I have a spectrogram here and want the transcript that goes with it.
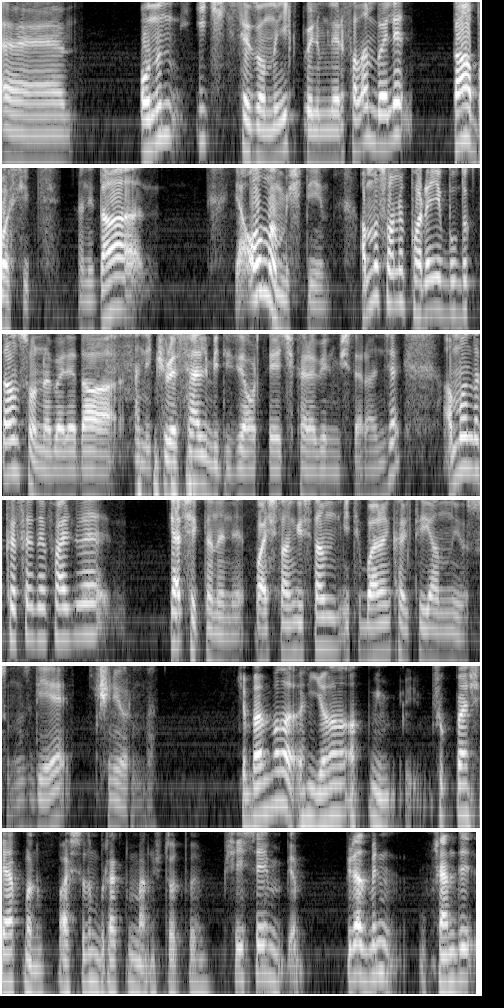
Ee, onun ilk sezonu, ilk bölümleri falan böyle daha basit. Hani daha ya olmamış diyeyim. Ama sonra parayı bulduktan sonra böyle daha hani küresel bir dizi ortaya çıkarabilmişler ancak. Ama La Casa de Papel gerçekten hani başlangıçtan itibaren kaliteyi anlıyorsunuz diye düşünüyorum ben. Ya ben valla hani yalan atmayayım. Çok ben şey yapmadım. Başladım bıraktım ben 3-4 bölüm. Şey sevmiyorum. Biraz benim kendi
